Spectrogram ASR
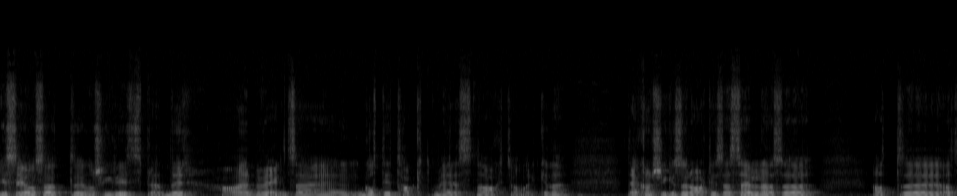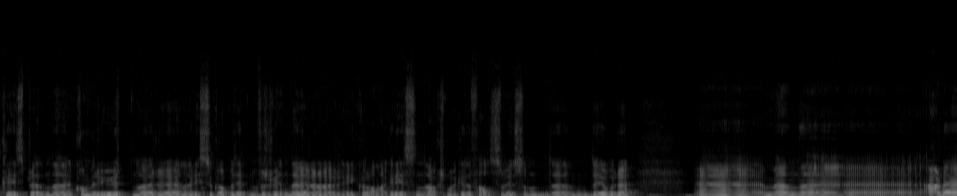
vi ser også at eh, norske kredittspredder har beveget seg godt i takt med resten av aktivamarkedet. Det er kanskje ikke så rart i seg selv altså at, eh, at kredittspreddene kommer ut når, når risikoappetitten forsvinner, eller når i koronakrisen aksjemarkedet falt så mye som det, det gjorde. Eh, men eh, er det,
